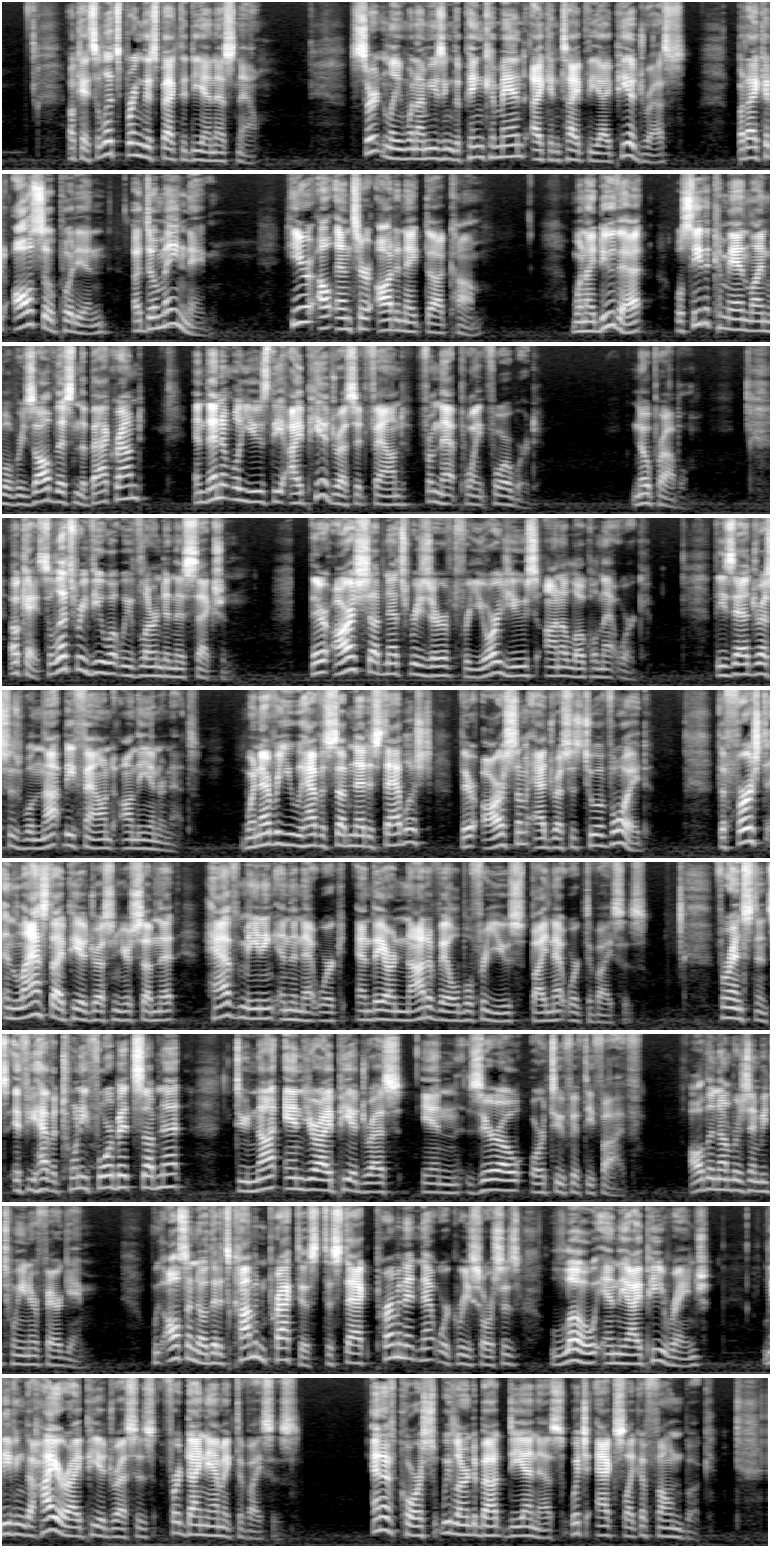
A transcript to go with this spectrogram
Okay, so let's bring this back to DNS now. Certainly, when I'm using the ping command, I can type the IP address, but I could also put in a domain name. Here, I'll enter audinate.com. When I do that, we'll see the command line will resolve this in the background, and then it will use the IP address it found from that point forward. No problem. Okay, so let's review what we've learned in this section. There are subnets reserved for your use on a local network. These addresses will not be found on the internet. Whenever you have a subnet established, there are some addresses to avoid. The first and last IP address in your subnet have meaning in the network and they are not available for use by network devices. For instance, if you have a 24 bit subnet, do not end your IP address in 0 or 255. All the numbers in between are fair game. We also know that it's common practice to stack permanent network resources low in the IP range leaving the higher IP addresses for dynamic devices. And of course, we learned about DNS, which acts like a phone book.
